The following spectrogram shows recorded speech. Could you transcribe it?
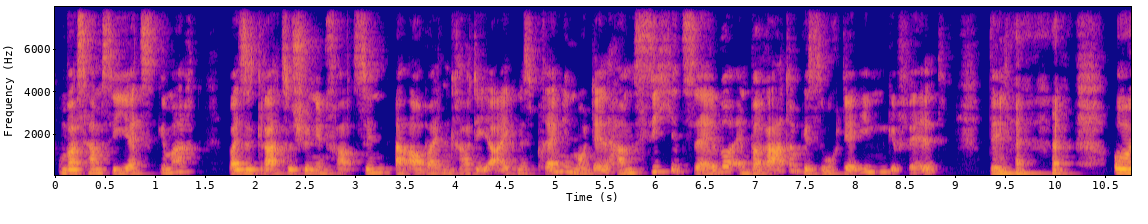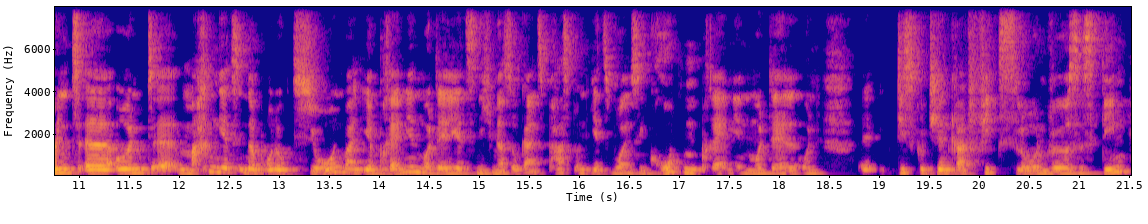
Und was haben sie jetzt gemacht? Weil sie gerade so schön in Fahrt sind, erarbeiten gerade ihr eigenes Prämienmodell, haben sich jetzt selber einen Berater gesucht, der ihnen gefällt den, und, äh, und äh, machen jetzt in der Produktion, weil ihr Prämienmodell jetzt nicht mehr so ganz passt und jetzt wollen sie ein Gruppenprämienmodell und äh, diskutieren gerade Fixlohn versus Ding.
